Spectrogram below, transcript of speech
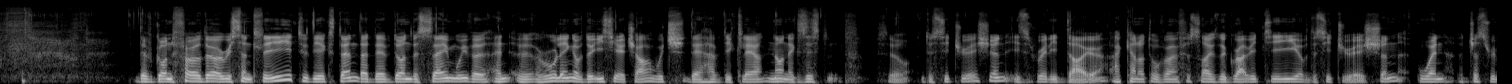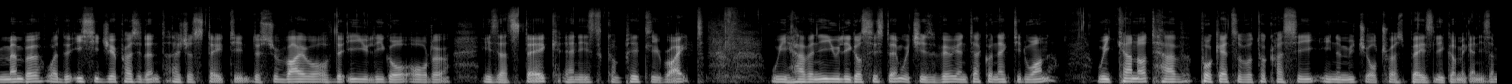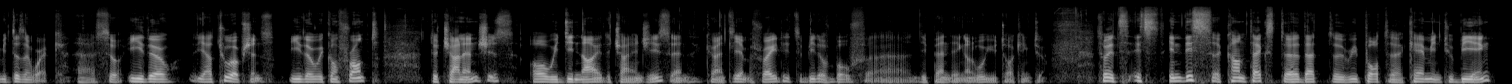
They've gone further recently to the extent that they've done the same with a, a ruling of the ECHR, which they have declared non-existent. So the situation is really dire. I cannot overemphasize the gravity of the situation when just remember what the ECJ president has just stated. The survival of the EU legal order is at stake and is completely right. We have an EU legal system which is a very interconnected one. We cannot have pockets of autocracy in a mutual trust-based legal mechanism. It doesn't work. Uh, so either, there are two options. Either we confront the challenges or we deny the challenges. And currently, I'm afraid it's a bit of both, uh, depending on who you're talking to. So it's, it's in this uh, context that the report uh, came into being.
